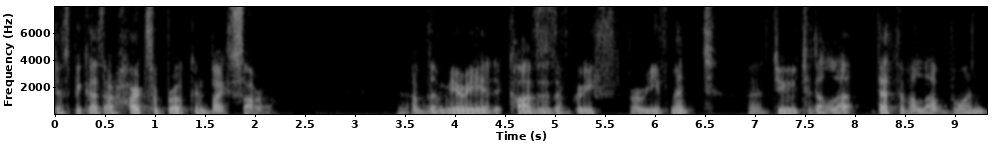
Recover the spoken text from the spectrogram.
is because our hearts are broken by sorrow. Of the myriad causes of grief, bereavement due to the lo- death of a loved one,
